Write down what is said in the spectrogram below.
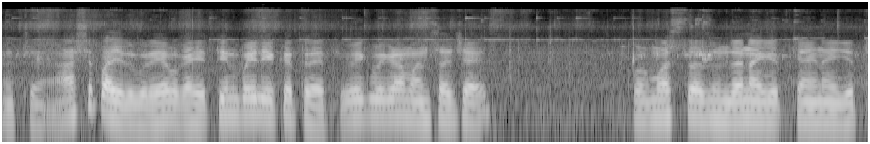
अच्छा असं पाहिजे गुरु हे बघा हे तीन बैल एकत्र आहेत. वेगवेगळ्या माणसाचे आहेत. पण मस्त झुंजा नाही घेत काय नाही घेत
